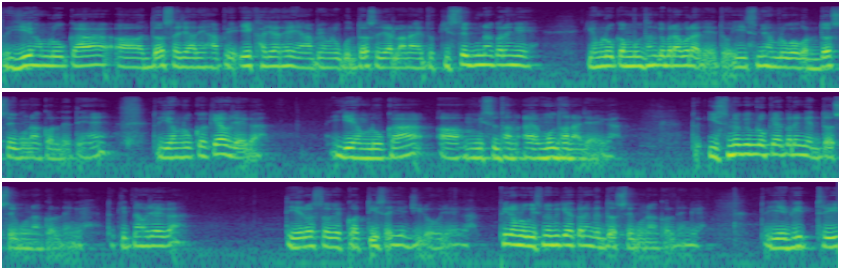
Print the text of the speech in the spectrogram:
तो ये हम लोग का दस हज़ार यहाँ पे, एक हज़ार है। यहाँ पे हम लोग को दस हज़ार लाना है। तो किससे गुना करेंगे? कि हम लोग का मूलधन के बराबर आ जाए तो इसमें हम लोग अगर दस से गुना कर देते हैं तो ये हम लोग का क्या हो जाएगा? ये हम लोग का मिश्रधन मूलधन आ जाएगा। तो इसमें भी हम लोग क्या करेंगे? दस से गुना कर देंगे। तो कितना हो जाएगा? तेरह सौ इकतीस है, ये ज़ीरो हो जाएगा। फिर हम लोग इसमें भी क्या करेंगे? दस से गुना कर देंगे। तो ये भी थ्री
